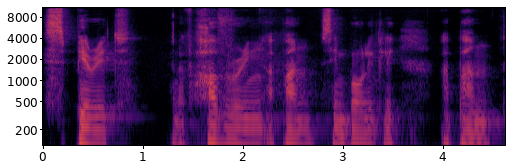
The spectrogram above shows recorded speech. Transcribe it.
Spirit kind of hovering upon, symbolically, upon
